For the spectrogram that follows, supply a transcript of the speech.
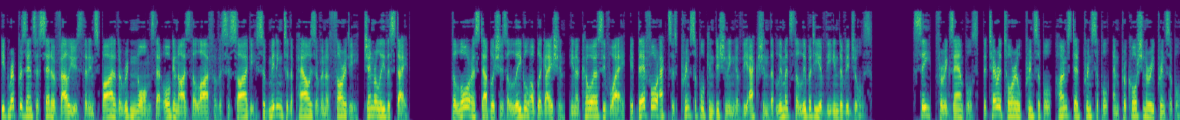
It represents a set of values that inspire the written norms that organize the life of a society submitting to the powers of an authority, generally the state. The law establishes a legal obligation, in a coercive way, it therefore acts as principal conditioning of the action that limits the liberty of the individuals. See, for examples, the territorial principle, homestead principle, and precautionary principle.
